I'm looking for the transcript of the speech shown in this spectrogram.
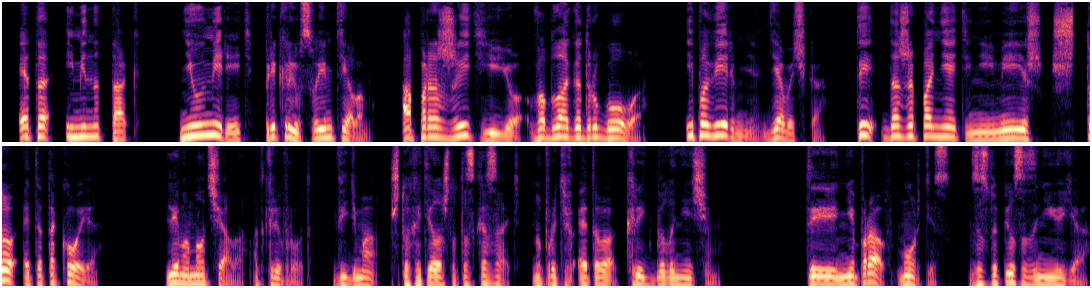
— это именно так. Не умереть, прикрыв своим телом, а прожить ее во благо другого. И поверь мне, девочка, ты даже понятия не имеешь, что это такое». Лема молчала, открыв рот. Видимо, что хотела что-то сказать, но против этого крыть было нечем. «Ты не прав, Мортис», — заступился за нее я.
